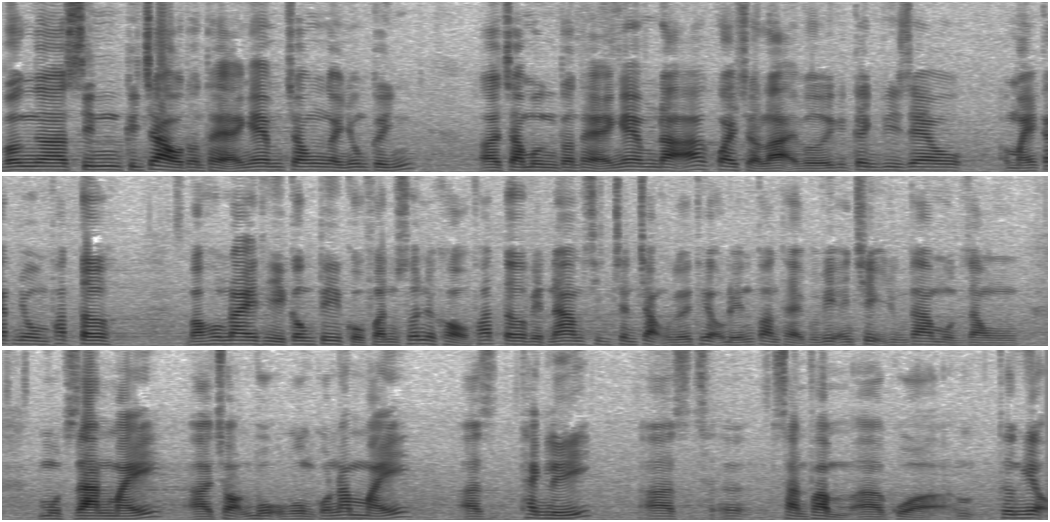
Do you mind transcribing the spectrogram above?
Vâng, à, xin kính chào toàn thể anh em trong ngành nhôm kính. À, chào mừng toàn thể anh em đã quay trở lại với cái kênh video máy cắt nhôm Factor. Và hôm nay thì công ty cổ phần xuất nhập khẩu Factor Việt Nam xin trân trọng giới thiệu đến toàn thể quý vị anh chị chúng ta một dòng một dàn máy à, chọn bộ gồm có 5 máy à, thanh lý à, ờ, sản phẩm à, của thương hiệu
